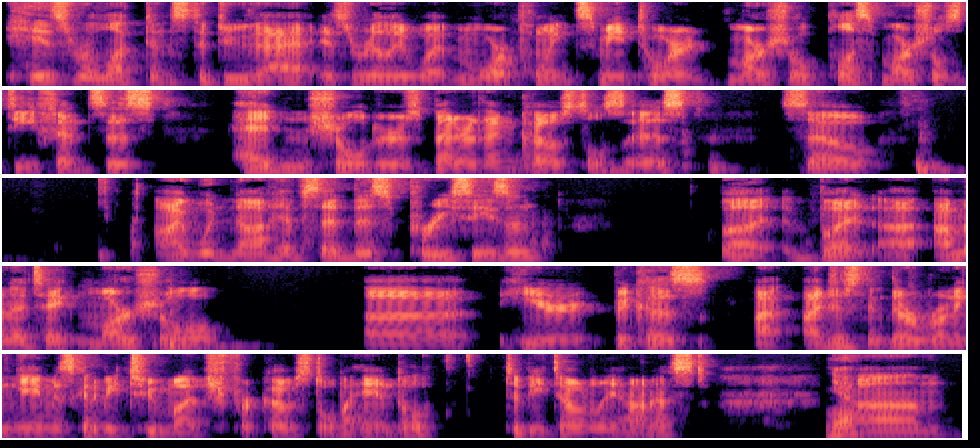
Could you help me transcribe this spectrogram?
his reluctance to do that is really what more points me toward Marshall. Plus, Marshall's defense is head and shoulders better than Coastal's is. So I would not have said this preseason, but but uh, I'm going to take Marshall uh, here because I, I just think their running game is going to be too much for Coastal to handle. To be totally honest, yeah. Um,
